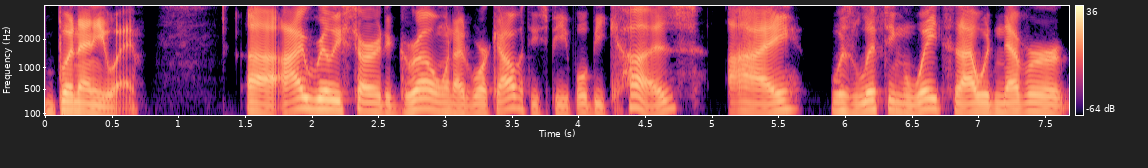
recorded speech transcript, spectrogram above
But anyway, uh, I really started to grow when I'd work out with these people because I was lifting weights that I would never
